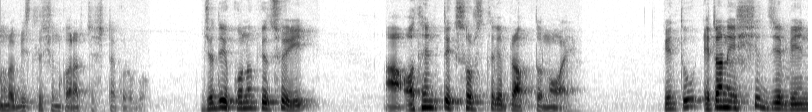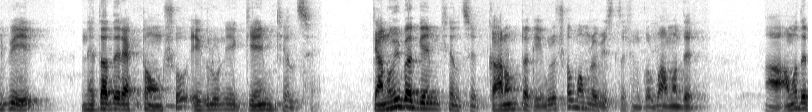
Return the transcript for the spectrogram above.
আমরা বিশ্লেষণ করার চেষ্টা করব। যদিও কোনো কিছুই অথেন্টিক সোর্স থেকে প্রাপ্ত নয়। কিন্তু এটা নিশ্চিত যে বিএনপি নেতাদের একটা অংশ এগুলো নিয়ে গেম খেলছে। কেনই বা গেম খেলছে, কারণটা কি, এগুলো সব আমরা বিশ্লেষণ করব। আমাদের আমাদের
